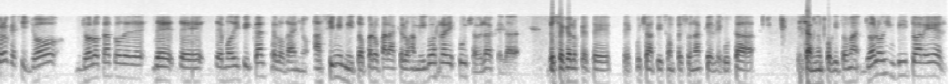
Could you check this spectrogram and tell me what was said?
creo que si yo yo lo trato de, de, de, modificar, te lo daño, así mismito, pero para que los amigos reescuchen, ¿verdad? Que la, yo sé que los que te, escuchan a ti son personas que les gusta examinar un poquito más. Yo los invito a leer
